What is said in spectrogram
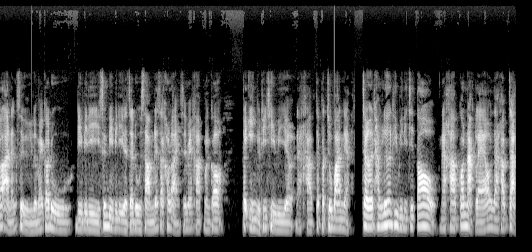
ก็อ่านหนังสือหรือไม่ก็ดู DVD ซึ่ง DVD เราจะดูซ้ำได้สักเท่าไหร่ใช่ไหมครับ มันก็ไปอิงอยู่ที่ทีวีเยอะนะครับ แต่ปัจจุบันเนี่ยเจอทั้งเรื่องทีวีดิจิตอลนะครับ ก็หนักแล้วนะครับ จาก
